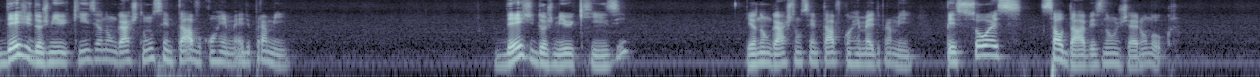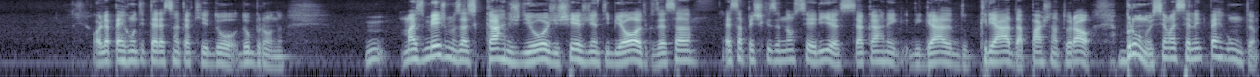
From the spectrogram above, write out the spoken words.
Desde 2015 eu não gasto um centavo com remédio para mim. Desde 2015 eu não gasto um centavo com remédio para mim. Pessoas saudáveis não geram lucro. Olha a pergunta interessante aqui do, do Bruno. Mas mesmo as carnes de hoje cheias de antibióticos, essa, essa pesquisa não seria se a carne de gado criada a pasto natural? Bruno, isso é uma excelente pergunta.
